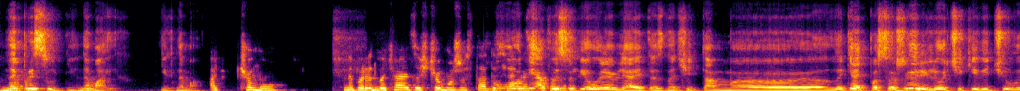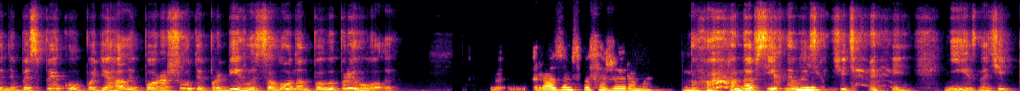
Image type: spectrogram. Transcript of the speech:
не присутні, немає їх. Їх нема. А чому? Не передбачається, що може статися Ну, от як ви собі уявляєте, значить, там е, летять пасажири, льотчики відчули небезпеку, подягали парашути, пробігли салоном, повипригували. разом з пасажирами? Ну, на всіх не Ні. вистачить. Ні, значить,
